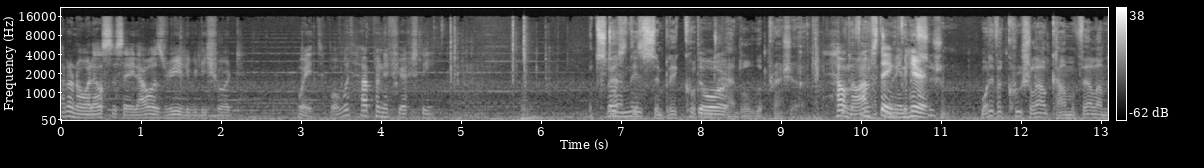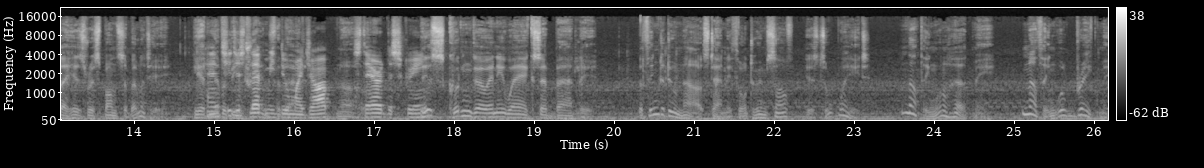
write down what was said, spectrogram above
I don't know what else to say. That was really, really short. Wait, what would happen if you actually. But Stanley this simply couldn't door. handle the pressure. Hell no, I'm staying in here. decision? What if a crucial outcome fell under his responsibility? Can't you just let me do that. my job? No. Stare at the screen? This couldn't go any way except badly. The thing to do now, Stanley thought to himself, is to wait. Nothing will hurt me. Nothing will break me.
